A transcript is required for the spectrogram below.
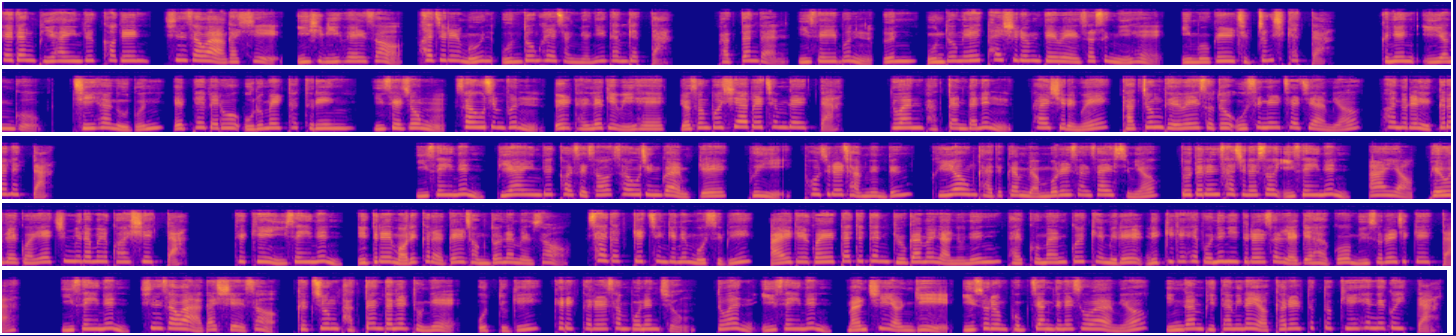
해당 비하인드 컷엔 신사와 아가씨 22회에서 화제를 모은 운동회 장면이 담겼다. 박단단, 이세희분 은 운동회 팔씨름 대회에서 승리해 이목을 집중시켰다. 그는 이영국, 지현우분 에페베로 울음을 터트린 이세종, 서우진분을 달래기 위해 여성부 시합에 참가했다. 또한 박단단은 팔씨름의 각종 대회에서도 우승을 차지하며 환호를 이끌어냈다. 이세희는 비하인드 컷에서 서우진과 함께 V 포즈를 잡는 등 귀여움 가득한 면모를 선사했으며 또 다른 사진에서 이세희는 아영 배우들과의 친밀함을 과시했다. 특히 이세희는 이들의 머리카락을 정돈하면서 살갑게 챙기는 모습이 아이들과의 따뜻한 교감을 나누는 달콤한 꿀케미를 느끼게 해보는 이들을 설레게 하고 미소를 짓게 했다. 이세희는 신사와 아가씨에서 극중 박단단을 통해 오뚜기 캐릭터를 선보는 중 또한 이세희는 만취 연기, 이소룡 복장 등을 소화하며 인간 비타민의 역할을 톡톡히 해내고 있다.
